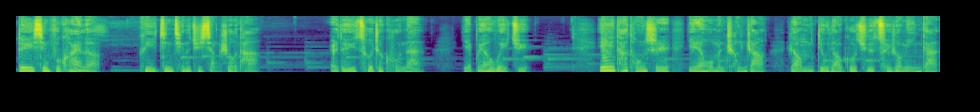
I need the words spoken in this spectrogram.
对于幸福快乐，可以尽情的去享受它；而对于挫折苦难，也不要畏惧，因为它同时也让我们成长，让我们丢掉过去的脆弱敏感，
